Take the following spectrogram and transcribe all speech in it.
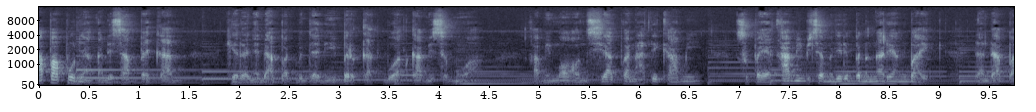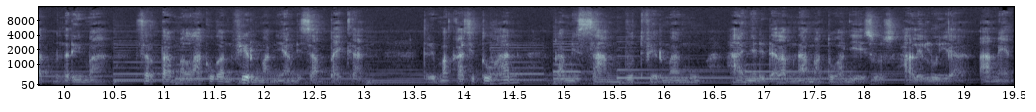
Apa pun yang akan disampaikan, kiranya dapat menjadi berkat buat kami semua. Kami mohon siapkan hati kami supaya kami bisa menjadi pendengar yang baik dan dapat menerima serta melakukan firman yang disampaikan. Terima kasih Tuhan, kami sambut firman-Mu hanya di dalam nama Tuhan Yesus. Haleluya. Amin.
